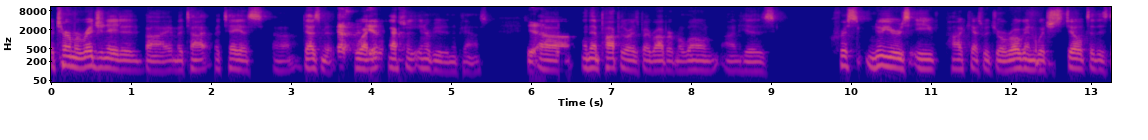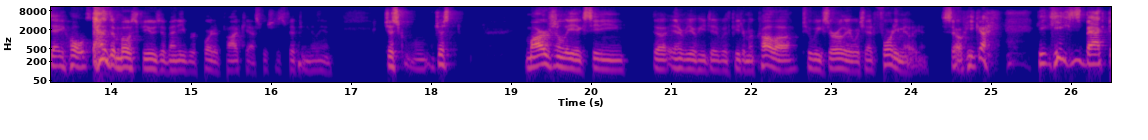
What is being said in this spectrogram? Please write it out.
a term originated by Matthias uh, Desmet, who I Yeah. actually interviewed in the past. Yeah. Uh, and then popularized by Robert Malone on his Chris New Year's Eve podcast with Joe Rogan, which still to this day holds the most views of any recorded podcast, which is 50 million. Just, just marginally exceeding the interview he did with Peter McCullough two weeks earlier, which had 40 million. So he got he, he's backed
